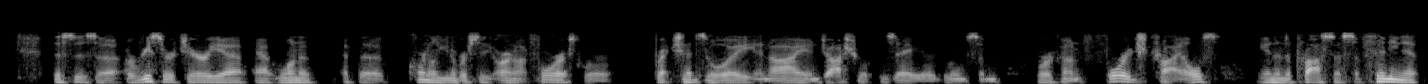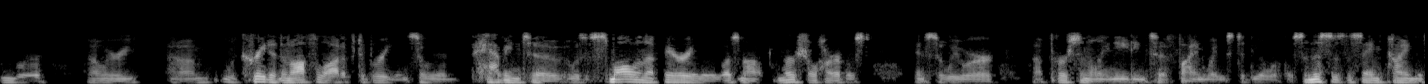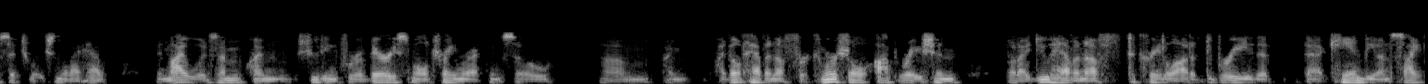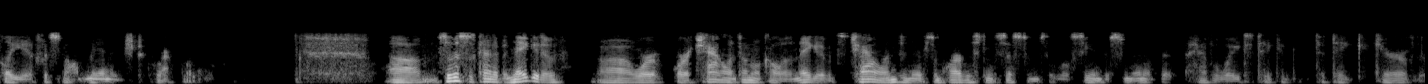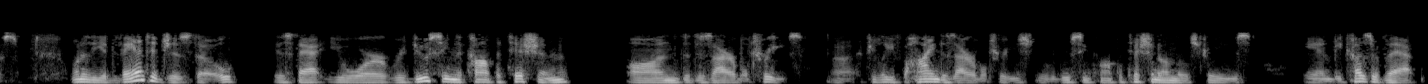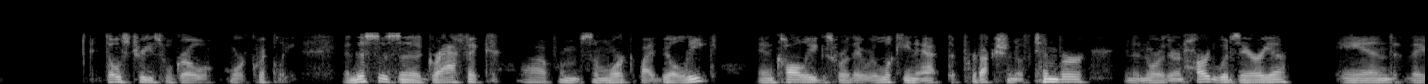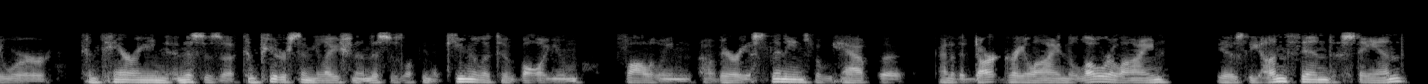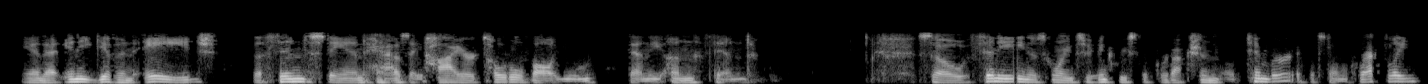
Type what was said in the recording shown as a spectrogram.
This is a, a research area at one of at the Cornell University Arnot Forest where Brett Chedzoy and I and Joshua Puzet are doing some work on forage trials. And in the process of thinning it, we were uh, we were um, we created an awful lot of debris, and so we were having to. It was a small enough area that it was not a commercial harvest, and so we were uh, personally needing to find ways to deal with this. And this is the same kind of situation that I have in my woods. I'm I'm shooting for a very small train wreck, and so um, I'm I don't have enough for commercial operation, but I do have enough to create a lot of debris that that can be unsightly if it's not managed correctly. Um, so this is kind of a negative uh, or, or a challenge. I'm going to call it a negative. It's a challenge, and there's some harvesting systems that we'll see in just a minute that have a way to take, to take care of this. One of the advantages, though, is that you're reducing the competition on the desirable trees. Uh, if you leave behind desirable trees, you're reducing competition on those trees, and because of that, those trees will grow more quickly. And this is a graphic uh, from some work by Bill Leak and colleagues where they were looking at the production of timber in the northern hardwoods area, and they were comparing, and this is a computer simulation, and this is looking at cumulative volume following uh, various thinnings, but we have the kind of the dark gray line. The lower line is the unthinned stand, and at any given age, the thinned stand has a higher total volume than the unthinned. So thinning is going to increase the production of timber if it's done correctly.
